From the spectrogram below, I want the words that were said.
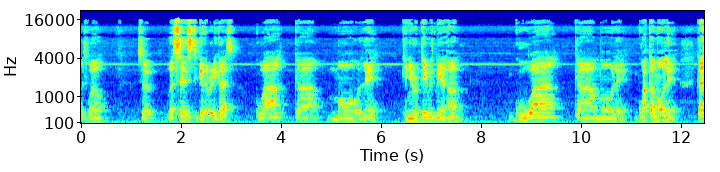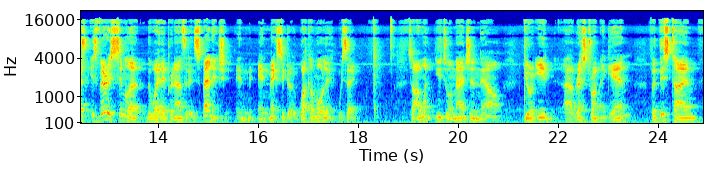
as well. So let's say this together. Ready, guys? Guacamole. Can you repeat with me at home? Guacamole. Guacamole. Guys, it's very similar the way they pronounce it in Spanish in, in Mexico. Guacamole, we say. So I want you to imagine now you're in a restaurant again, but this time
